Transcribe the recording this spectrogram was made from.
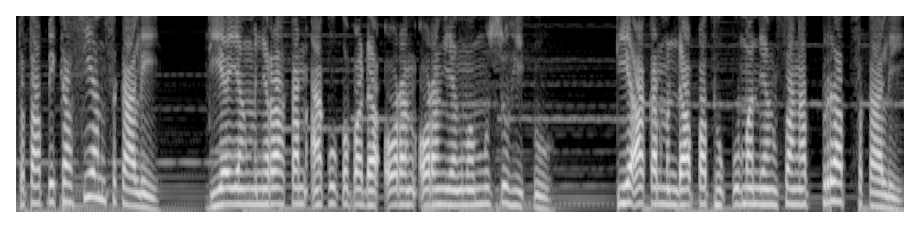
Tetapi kasihan sekali, dia yang menyerahkan aku kepada orang-orang yang memusuhiku. Dia akan mendapat hukuman yang sangat berat sekali,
